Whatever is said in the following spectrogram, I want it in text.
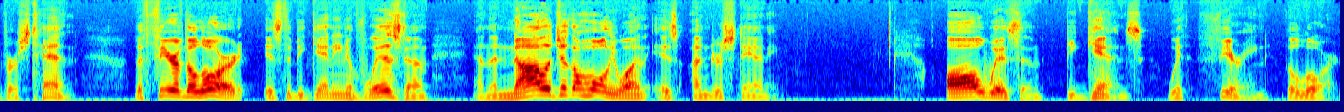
Verse 10 The fear of the Lord is the beginning of wisdom, and the knowledge of the Holy One is understanding. All wisdom begins fearing the Lord.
